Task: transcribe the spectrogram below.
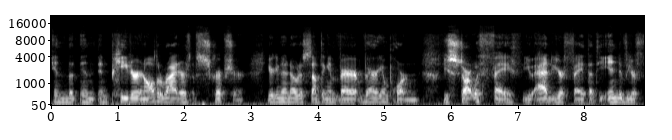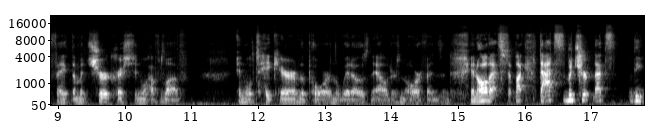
in the in, in Peter and all the writers of scripture, you're gonna notice something very very important. You start with faith, you add to your faith, at the end of your faith, the mature Christian will have love and will take care of the poor and the widows and the elders and the orphans and, and all that stuff. Like that's mature. That's the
